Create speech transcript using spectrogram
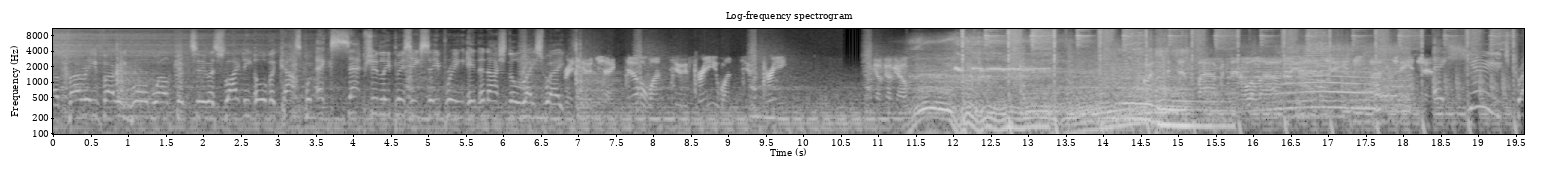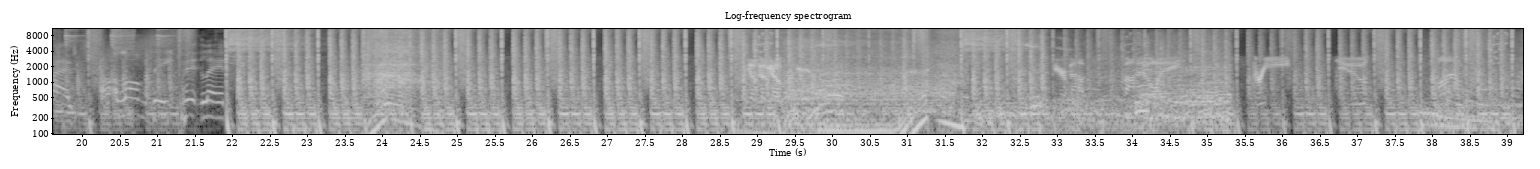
A very, very warm welcome to a slightly overcast but exceptionally busy Sebring International Raceway. Radio check still, one, two, three, one, two, three. Go, go, go. Push lap and then we'll allow last change. A huge crowd along the pit lane. Five, three, two, one.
